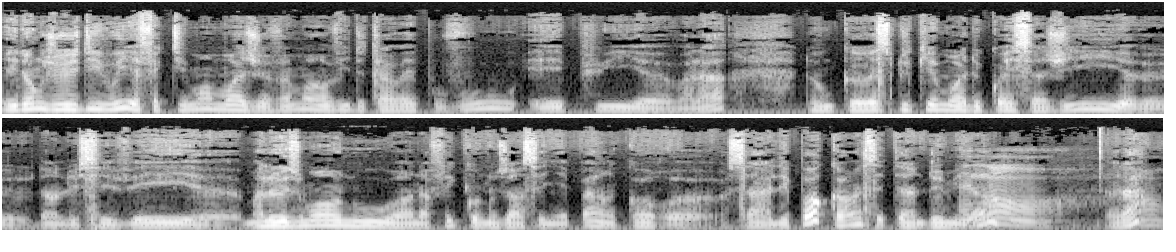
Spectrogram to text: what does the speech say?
Et donc je lui dis oui, effectivement, moi j'ai vraiment envie de travailler pour vous. Et puis euh, voilà. Donc euh, expliquez-moi de quoi il s'agit euh, dans le CV. malheureusement, nous en Afrique, on nous enseignait pas encore ça à l'époque. Hein, C'était en 2001. non. Voilà.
